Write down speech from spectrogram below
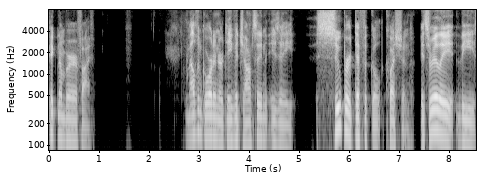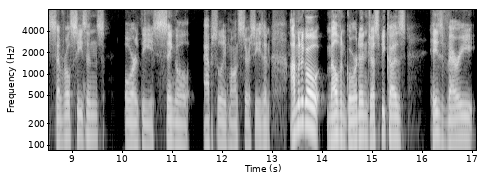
pick number five. Melvin Gordon or David Johnson is a super difficult question. It's really the several seasons or the single absolutely monster season. I'm going to go Melvin Gordon just because his very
